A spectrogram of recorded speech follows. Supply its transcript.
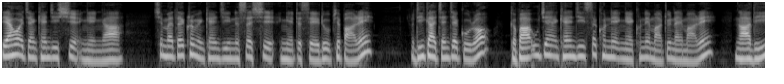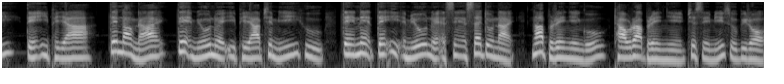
တရားဟောအကျမ်းခန်းကြီး၈အငယ်9ရှမသက်ခရစ်ဝင်ခန်းကြီး28အငယ်30တို့ဖြစ်ပါတယ်။အဓိကကျမ်းချက်ကိုတော့ကဘာဦးကျမ်းအခန်းကြီး18ငယ်9မှာတွေ့နိုင်ပါတယ်။ငါသည်တင်ဤဖျားတင့်နောက်၌တင့်အမျိုးအနွယ်ဤဖျားဖြစ်မည်ဟုတင်နှင့်တင်ဤအမျိုးအနွယ်အစဉ်အဆက်တို့၌ငါဗြိဉ္ဉ်ကိုထာဝရဗြိဉ္ဉ်ဖြစ်စေမည်ဆိုပြီးတော့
